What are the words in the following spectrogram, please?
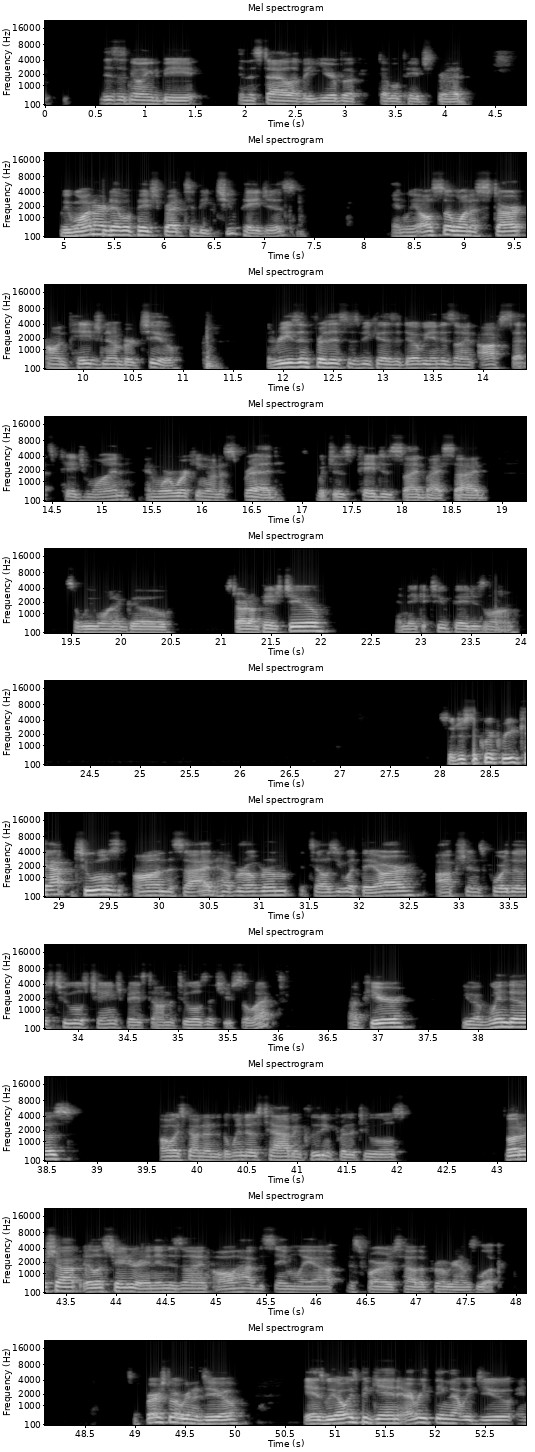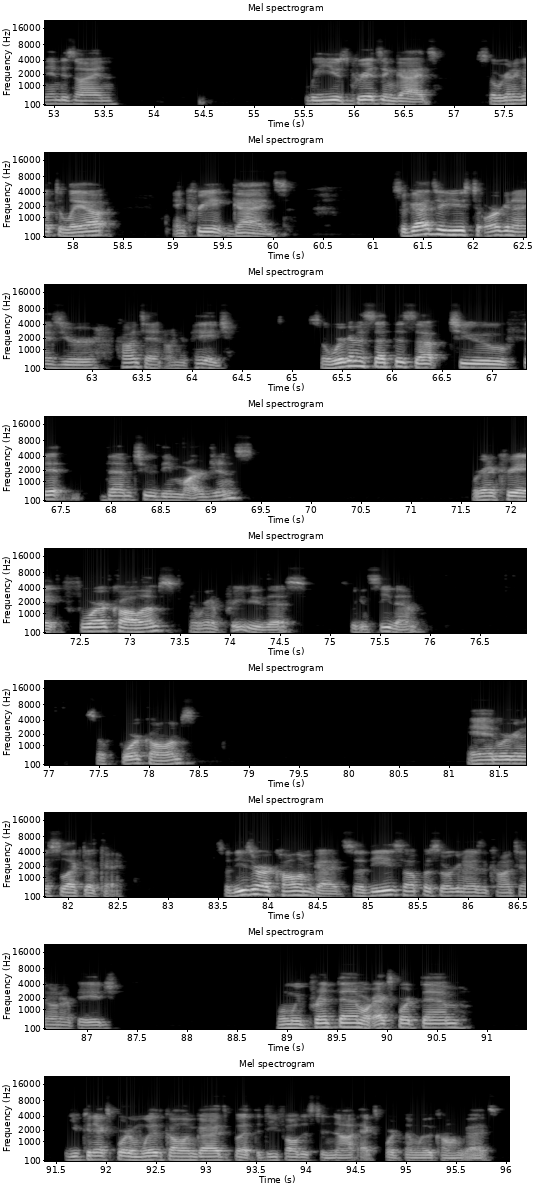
this is going to be in the style of a yearbook double page spread. We want our double page spread to be two pages, and we also want to start on page number two. The reason for this is because Adobe InDesign offsets page one, and we're working on a spread, which is pages side by side. So we want to go start on page two and make it two pages long. So just a quick recap, tools on the side, hover over them, it tells you what they are. Options for those tools change based on the tools that you select. Up here, you have Windows, always found under the Windows tab, including for the tools. Photoshop, Illustrator, and InDesign all have the same layout as far as how the programs look. So first what we're going to do is we always begin everything that we do in InDesign, we use grids and guides. So we're going to go up to layout and create guides. So guides are used to organize your content on your page. So we're going to set this up to fit them to the margins. We're going to create four columns and we're going to preview this so we can see them. So four columns and we're going to select OK. So these are our column guides. So these help us organize the content on our page. When we print them or export them, you can export them with column guides, but the default is to not export them with the column guides.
